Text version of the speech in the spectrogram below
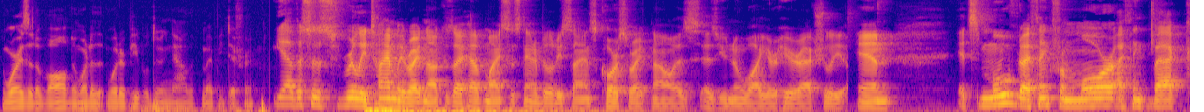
Where has it evolved, and what are what are people doing now that might be different? Yeah, this is really timely right now because I have my sustainability science course right now, as as you know why you're here actually, and it's moved i think from more i think back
